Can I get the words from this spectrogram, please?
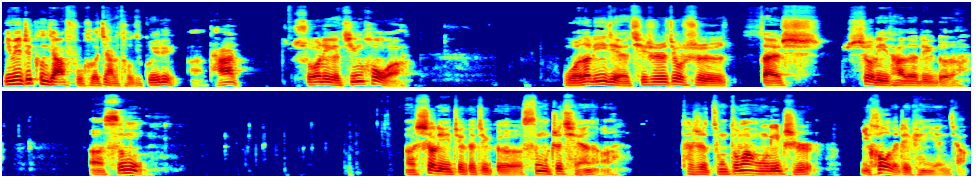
因为这更加符合价值投资规律啊。他说这个今后啊，我的理解其实就是在设设立他的这个呃私募啊，设立这个这个私募之前啊，他是从东方红离职。以后的这篇演讲，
